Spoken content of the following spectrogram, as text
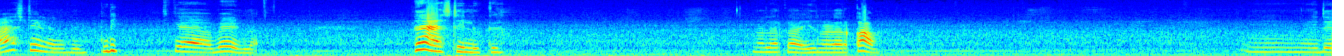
ஹேர் எனக்கு பிடிக்கவே இல்லை. ஹேர் ஸ்டைல் இருக்கு? நல்லா இருக்கா இது நல்லா இருக்கா இது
